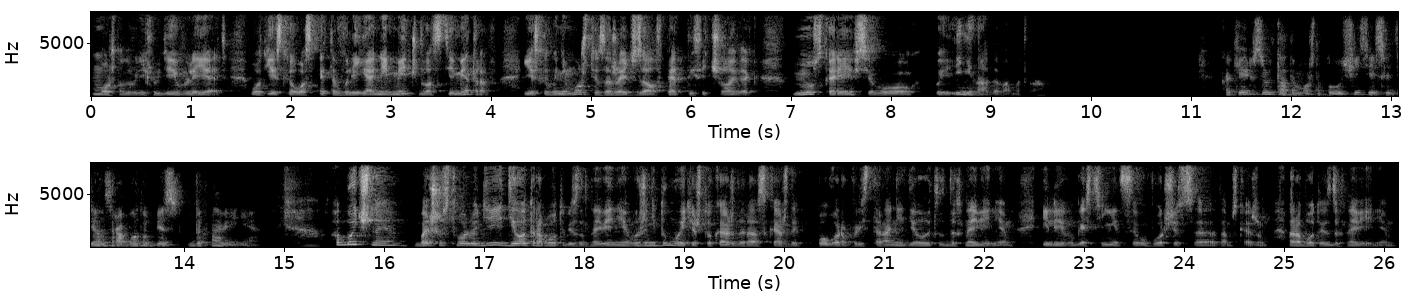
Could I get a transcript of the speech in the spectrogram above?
может на других людей влиять. Вот если у вас это влияние меньше 20 метров, если вы не можете зажечь зал в 5000 человек, ну, скорее всего, и не надо вам этого. Какие результаты можно получить, если делать работу без вдохновения? Обычные. Большинство людей делают работу без вдохновения. Вы же не думаете, что каждый раз каждый повар в ресторане делает с вдохновением. Или в гостинице уборщица, там, скажем, работает с вдохновением.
